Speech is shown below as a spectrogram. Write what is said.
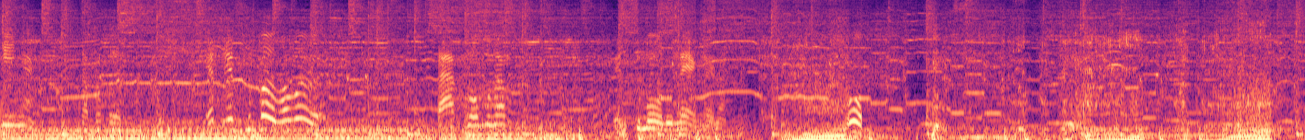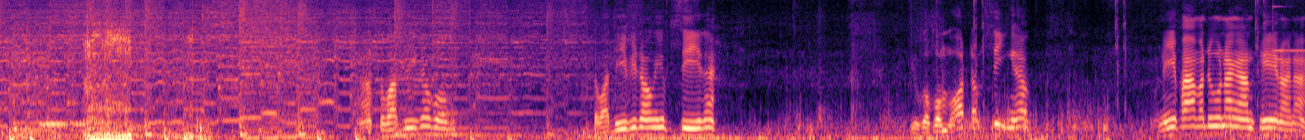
ทิ้งไงจับระเบิด SM Super Power ตากลมครับ เป็นซูโม่รุ่นแรกเลยนะโอ้สวัสดีครับผม สวัสดีพี่น้อง FC นะ อยู่กับผมออสดับซิงครับ วันนี้พามาดูหน้างานเทหน่อยนะ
